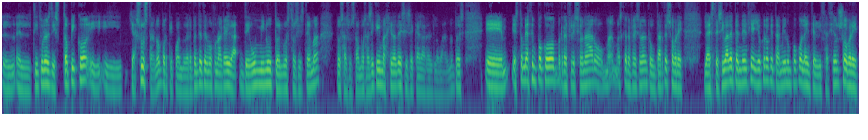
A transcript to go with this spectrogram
el, título es distópico y, asusta, ¿no? Porque cuando de repente tenemos una caída de un minuto en nuestro sistema, nos asustamos. Así que imagínate si se cae la red global. Entonces, eh, esto me hace un poco reflexionar, o más, que reflexionar, preguntarte sobre la excesiva dependencia y yo creo que también un poco la interiorización sobre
